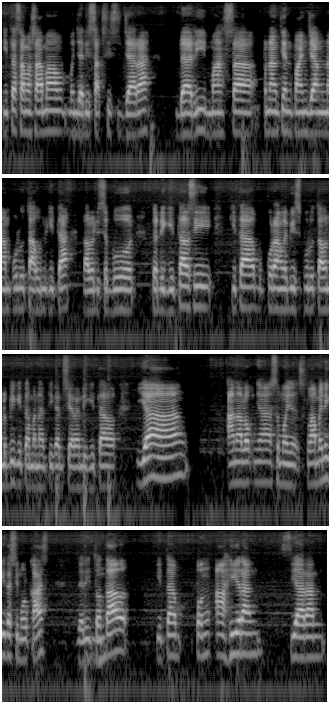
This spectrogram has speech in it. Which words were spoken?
Kita sama-sama menjadi saksi sejarah dari masa penantian panjang 60 tahun kita. Kalau disebut ke digital sih, kita kurang lebih 10 tahun lebih kita menantikan siaran digital yang analognya semuanya. Selama ini kita simulcast. Jadi total kita pengakhiran siaran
